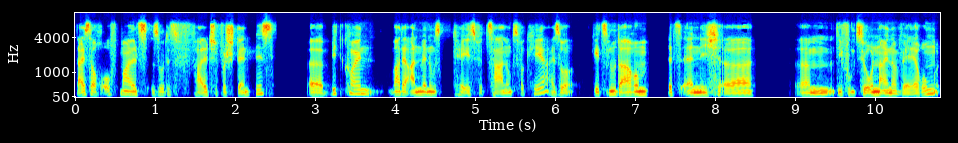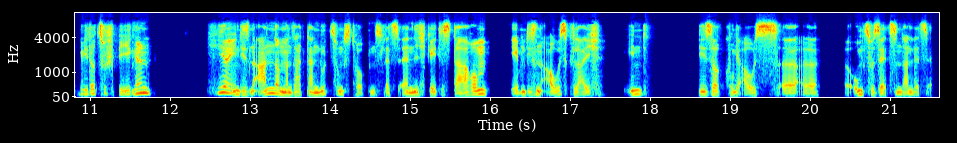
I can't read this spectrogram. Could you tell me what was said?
da ist auch oftmals so das falsche Verständnis. Äh, Bitcoin war der Anwendungscase für Zahlungsverkehr. Also geht es nur darum, letztendlich äh, ähm, die Funktionen einer Währung wieder zu spiegeln. Hier in diesen anderen, man sagt dann Nutzungstokens, letztendlich geht es darum, eben diesen Ausgleich in dieser aus äh, äh, umzusetzen dann letztendlich.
